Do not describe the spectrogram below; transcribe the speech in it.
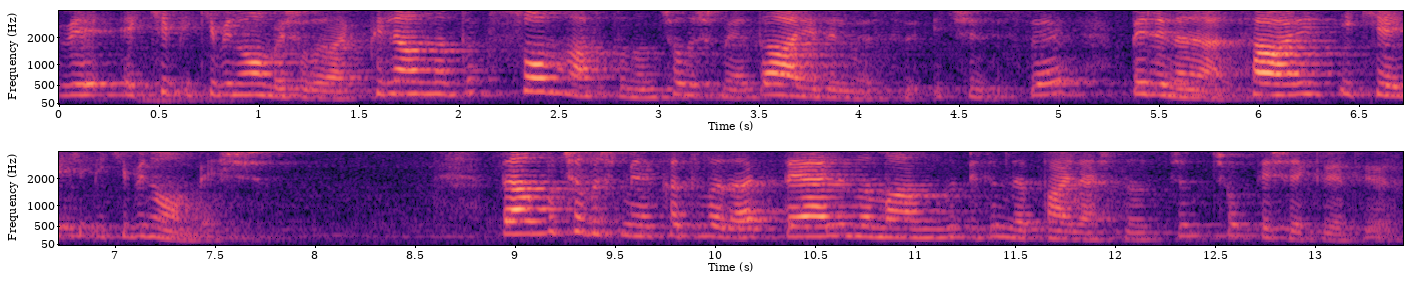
ve Ekim 2015 olarak planladık. Son hastanın çalışmaya dahil edilmesi için ise belirlenen tarih 2 Ekim 2015. Ben bu çalışmaya katılarak değerli zamanınızı bizimle paylaştığınız için çok teşekkür ediyorum.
